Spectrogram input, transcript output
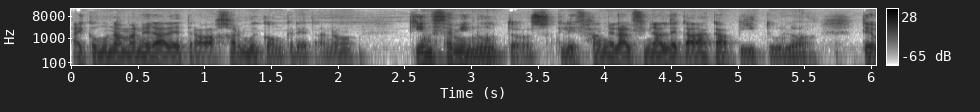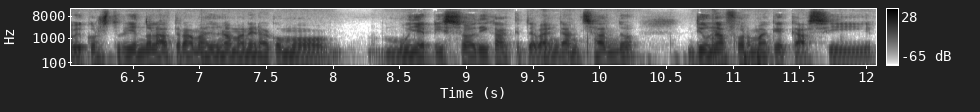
hay como una manera de trabajar muy concreta, ¿no? 15 minutos, cliffhanger al final de cada capítulo. Te voy construyendo la trama de una manera como muy episódica que te va enganchando de una forma que casi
